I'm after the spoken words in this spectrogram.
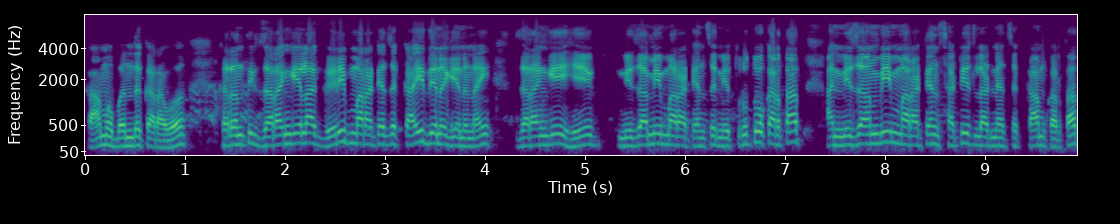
काम बंद करावं. कारण ती जनतेला गरीब मराठ्याचं काही देणं घेणं नाही. जरांगे हे निजामी मराठ्यांचं नेतृत्व करतात आणि निजामी मराठ्यांसाठीच लढण्याचं काम करतात.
